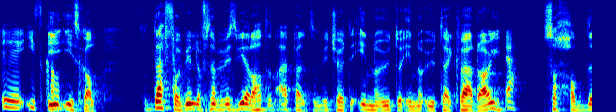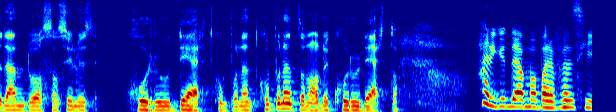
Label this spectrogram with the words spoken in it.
eh, i iskald. iskald. Så derfor vil det for eksempel, Hvis vi hadde hatt en iPad som vi kjørte inn og ut og inn og ut her hver dag, Ja. så hadde den da sannsynligvis korrodert komponent. Komponentene hadde korrodert, da. Herregud, jeg må bare få si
